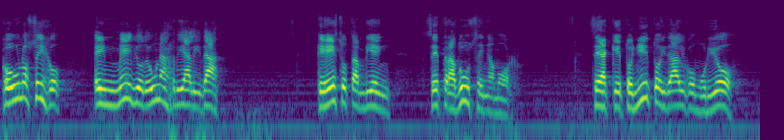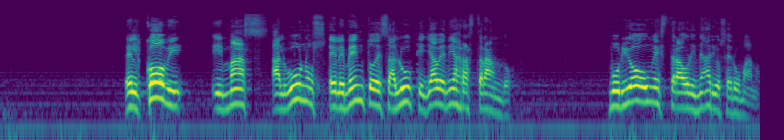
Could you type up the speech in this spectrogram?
con unos hijos en medio de una realidad que eso también se traduce en amor. O sea que Toñito Hidalgo murió, el COVID y más algunos elementos de salud que ya venía arrastrando, murió un extraordinario ser humano.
